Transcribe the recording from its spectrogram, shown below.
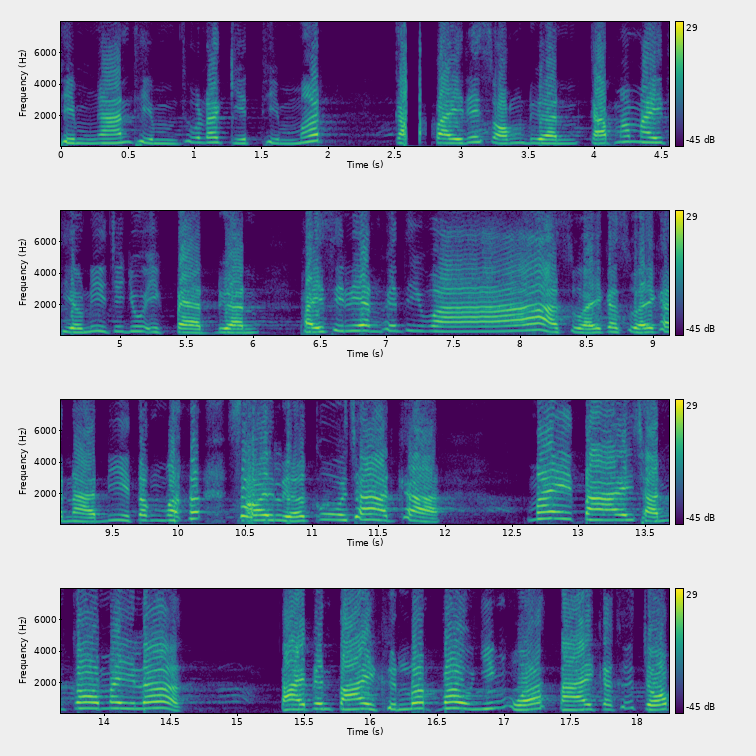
ทิมงานทิมธุรกิจทิมหมดกลับไปได้สองเดือน กลับมาใหม่เที่ยวนี้จะอยู่อีกแปดเดือนไผสิเลี้ยงเพนทีวาสวยกับสวยขนาดนี้ต้องมาซอยเหลือกู้ชาติค่ะ ไม่ตายฉันก็ไม่เลิก ตายเป็นตายขึ้นรถเบ้ายิงหัวตายก็คือจบ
